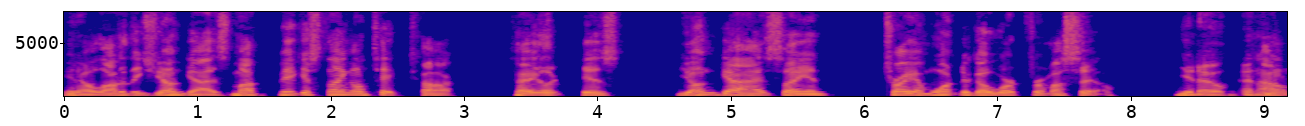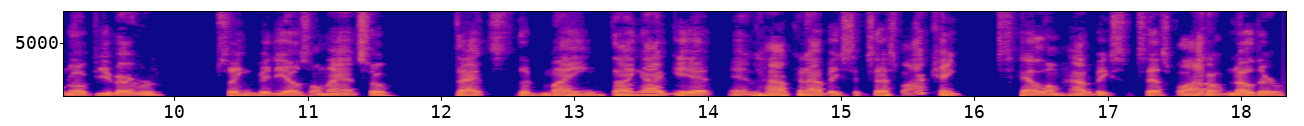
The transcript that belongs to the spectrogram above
You know, a lot of these young guys, my biggest thing on TikTok, Taylor, is young guys saying, Trey, I'm wanting to go work for myself, you know, and I don't know if you've ever seen videos on that. So that's the main thing I get. And how can I be successful? I can't tell them how to be successful. I don't know their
